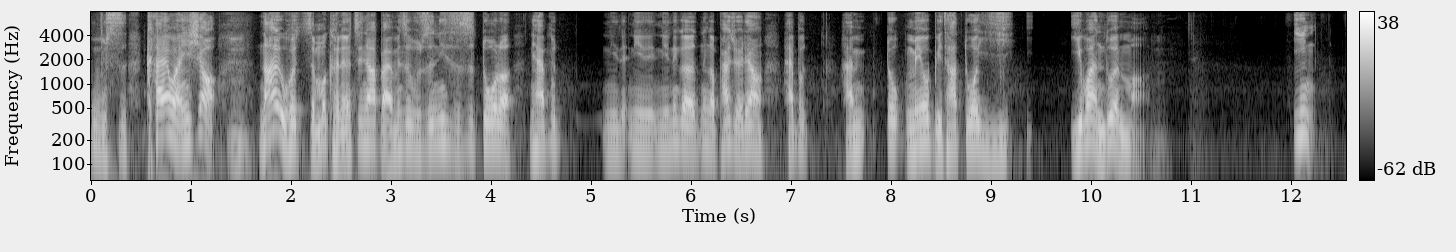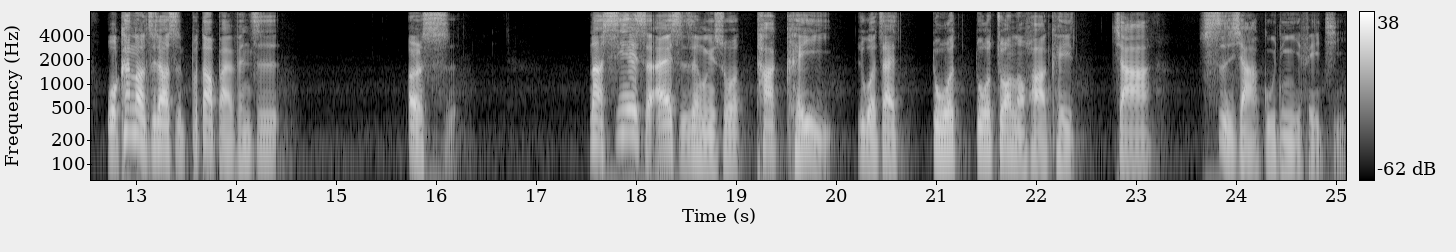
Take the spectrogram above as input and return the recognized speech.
五十，开玩笑，嗯、哪有会怎么可能增加百分之五十？你只是多了，你还不，你你你那个那个排水量还不还都没有比它多一一万吨嘛？因我看到的资料是不到百分之二十，那 CSIS 认为说，它可以如果再多多装的话，可以加四架固定翼飞机。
